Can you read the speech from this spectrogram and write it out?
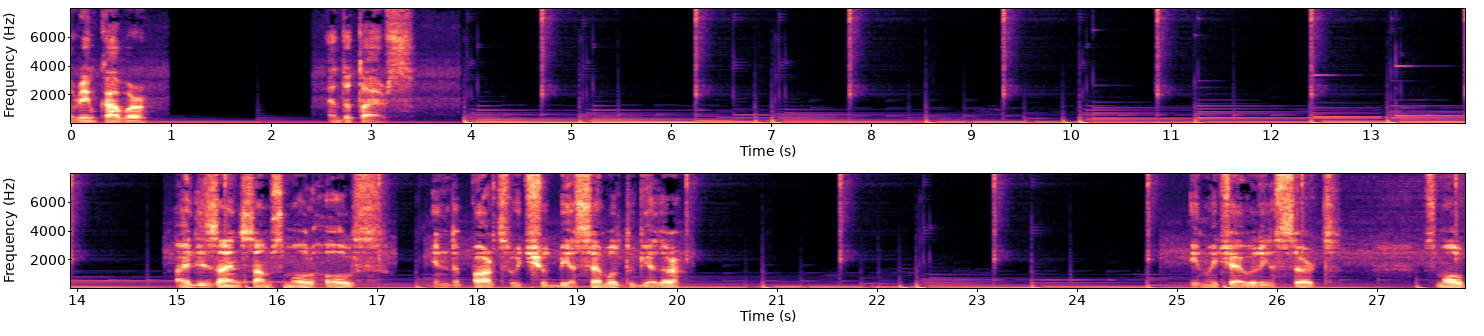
the rim cover and the tires. I designed some small holes in the parts which should be assembled together. in which I will insert small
